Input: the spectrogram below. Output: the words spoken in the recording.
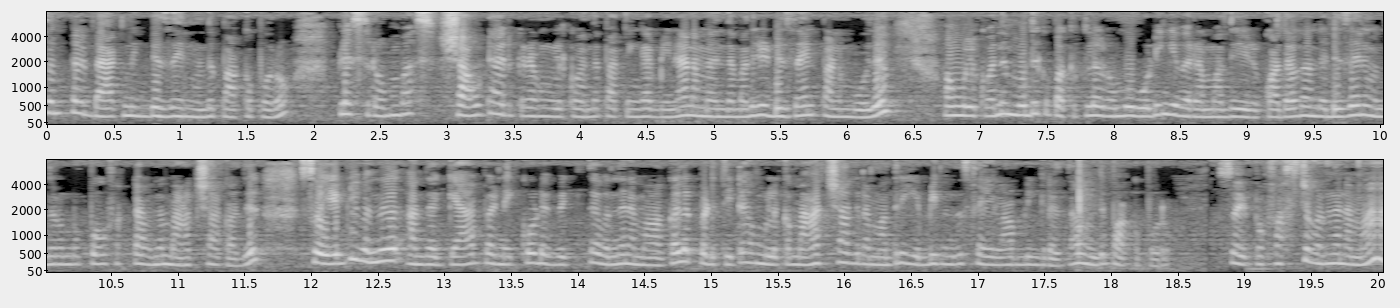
சிம்பிள் பேக் நெக் டிசைன் வந்து பார்க்க போகிறோம் ப்ளஸ் ரொம்ப ஷவுட்டாக இருக்கிறவங்களுக்கு வந்து பார்த்திங்க அப்படின்னா நம்ம இந்த மாதிரி டிசைன் பண்ணும்போது அவங்களுக்கு வந்து முதுகு பக்கத்தில் ரொம்ப ஒடுங்கி வர மாதிரி இருக்கும். அதாவது அந்த டிசைன் வந்து ரொம்ப பர்ஃபெக்டாக வந்து மேட்ச் ஆகாது. ஸோ எப்படி வந்து அந்த கேப்பை நெக்கோட வித்தை வந்து நம்ம அகலப்படுத்திட்டு அவங்களுக்கு மேட்ச் ஆகிற மாதிரி எப்படி வந்து செய்யலாம் அப்படிங்கிறது தான் வந்து பார்க்க போகிறோம் ஸோ இப்போ ஃபஸ்ட்டு வந்து நம்ம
